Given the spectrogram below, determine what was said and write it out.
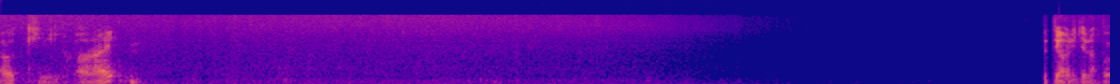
Okay, alright. Kita tengok dia jalan apa.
